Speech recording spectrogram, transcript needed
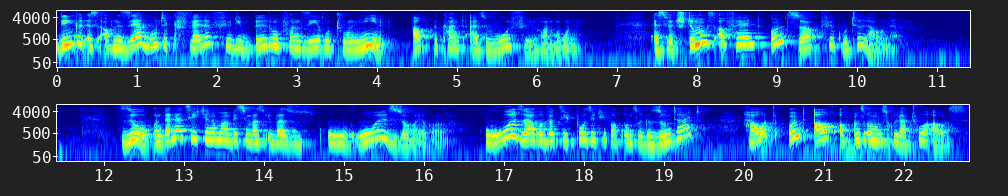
Dinkel ist auch eine sehr gute Quelle für die Bildung von Serotonin, auch bekannt als Wohlfühlhormon. Es wirkt stimmungsaufhellend und sorgt für gute Laune. So, und dann erzähle ich dir noch mal ein bisschen was über Urolsäure. Urolsäure wirkt sich positiv auf unsere Gesundheit, Haut und auch auf unsere Muskulatur aus.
